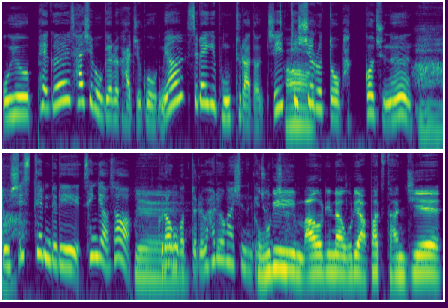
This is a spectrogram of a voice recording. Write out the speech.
우유 팩을 45개를 가지고 오면 쓰레기 봉투라든지 아. 티슈로 또 바꿔주는 아. 또 시스템들이 생겨서 예. 그런 것들을 활용하시는 게 우리 좋죠. 마을이나 우리 아파트 단지에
